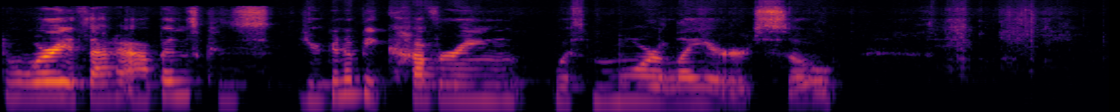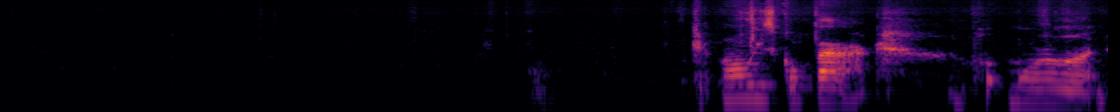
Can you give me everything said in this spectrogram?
Don't worry if that happens because you're going to be covering with more layers. So you can always go back and put more on.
